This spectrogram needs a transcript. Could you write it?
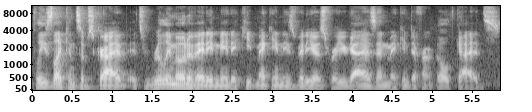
Please like and subscribe. It's really motivating me to keep making these videos for you guys and making different build guides.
